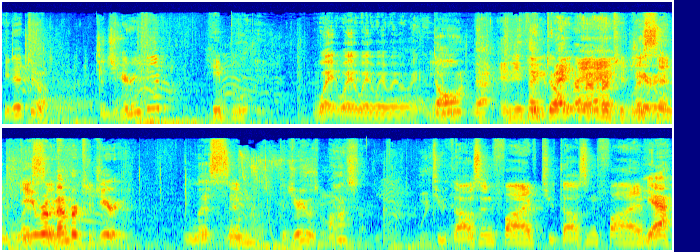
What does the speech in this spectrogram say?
He did too. Tajiri did? you hear He blew. Wait, wait, wait, wait, wait, wait. Don't that anything? You don't hey, hey, remember hey, Tajiri. Listen, Do you listen, remember Tajiri? Listen. Tajiri was awesome. 2005, 2005. Yeah.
